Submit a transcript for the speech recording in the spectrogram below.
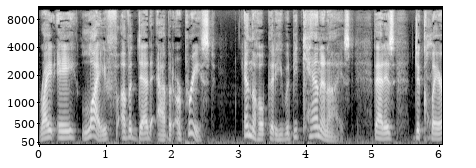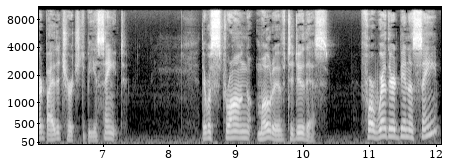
write a life of a dead abbot or priest in the hope that he would be canonized, that is, declared by the church to be a saint. There was strong motive to do this. For where there had been a saint,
